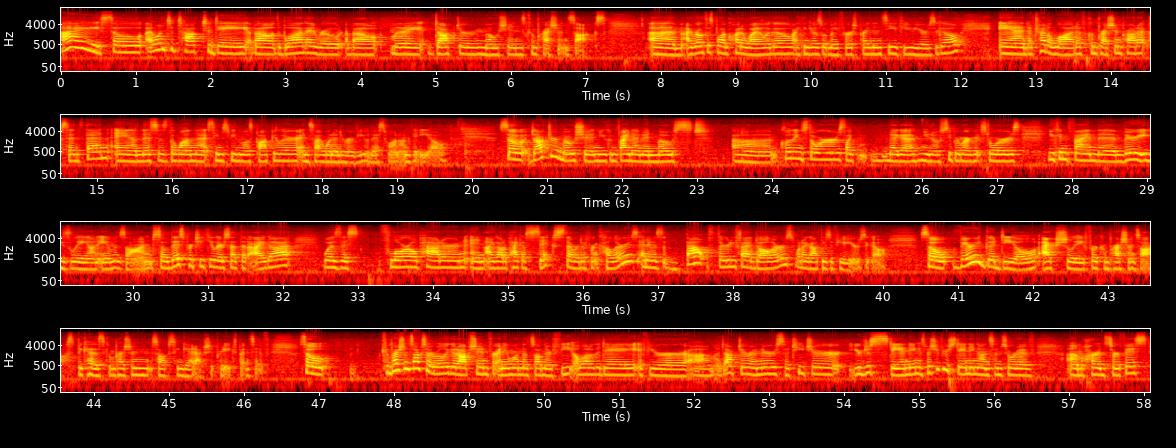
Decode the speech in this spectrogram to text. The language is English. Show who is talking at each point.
Speaker 1: Hi, so I want to talk today about the blog I wrote about my Dr. Motions compression socks. Um, I wrote this blog quite a while ago. I think it was with my first pregnancy a few years ago. And I've tried a lot of compression products since then, and this is the one that seems to be the most popular, and so I wanted to review this one on video. So Dr. Motion, you can find them in most um, clothing stores, like mega, you know, supermarket stores. You can find them very easily on Amazon. So this particular set that I got was this floral pattern and I got a pack of six that were different colors and it was about $35 when I got these a few years ago. So very good deal actually for compression socks because compression socks can get actually pretty expensive. So Compression socks are a really good option for anyone that's on their feet a lot of the day. If you're um, a doctor, a nurse, a teacher, you're just standing, especially if you're standing on some sort of um, hard surface.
